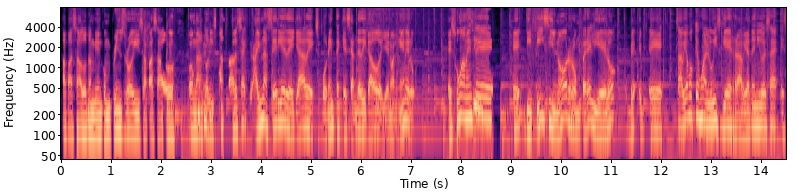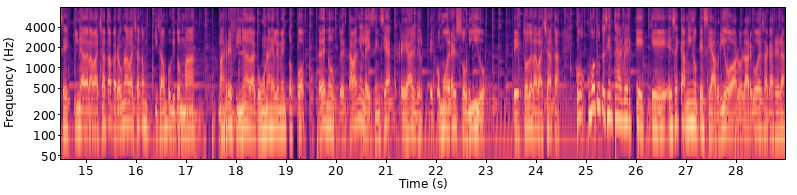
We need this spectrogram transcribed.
ha pasado también con Prince Royce, ha pasado con Anthony Santos. O sea, hay una serie de ya de exponentes que se han dedicado de lleno al género. Es sumamente eh, difícil, ¿no? Romper el hielo. Eh, eh, sabíamos que Juan Luis Guerra había tenido esa, esa esquina de la bachata, pero una bachata quizá un poquito más más refinada, con unos elementos pop. Ustedes no, ustedes estaban en la esencia real de, cómo era el sonido de esto de la bachata. ¿Cómo, cómo tú te sientes al ver que, que, ese camino que se abrió a lo largo de esa carrera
